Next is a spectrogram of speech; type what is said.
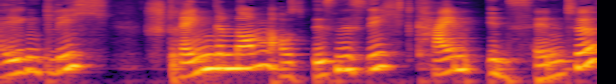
eigentlich streng genommen aus Business-Sicht kein Incentive,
